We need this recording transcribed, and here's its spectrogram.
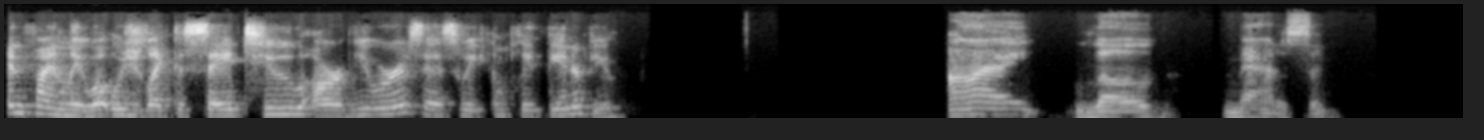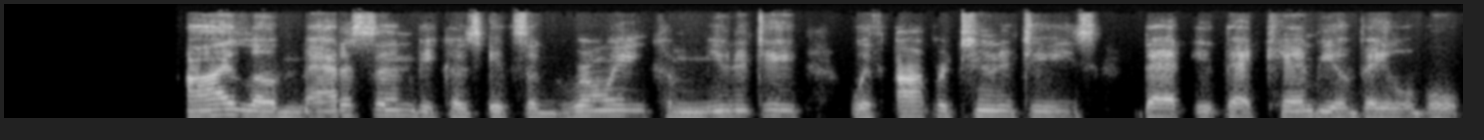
And finally, what would you like to say to our viewers as we complete the interview? I love Madison. I love Madison because it's a growing community with opportunities that it, that can be available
